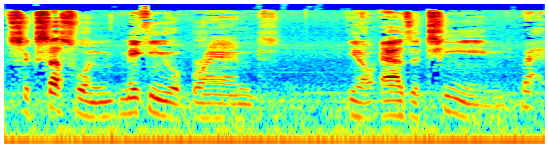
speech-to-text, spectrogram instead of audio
successful in making you a brand, you know, as a teen. Right.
